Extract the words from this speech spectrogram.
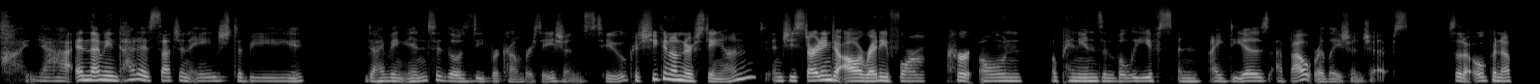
Yeah. And I mean, that is such an age to be diving into those deeper conversations too, because she can understand and she's starting to already form her own opinions and beliefs and ideas about relationships. So to open up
